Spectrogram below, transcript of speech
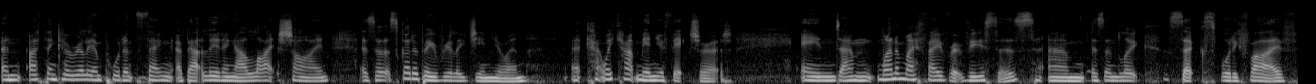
and I think a really important thing about letting our light shine is that it's got to be really genuine. Can't, we can't manufacture it. And um, one of my favourite verses um, is in Luke 6 45.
